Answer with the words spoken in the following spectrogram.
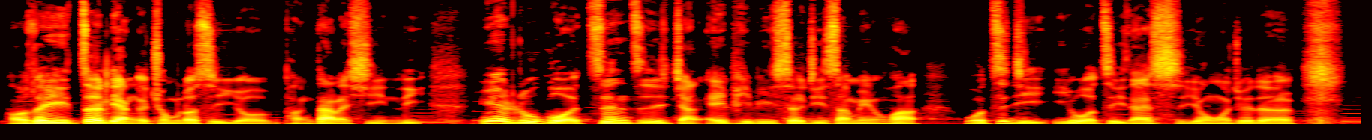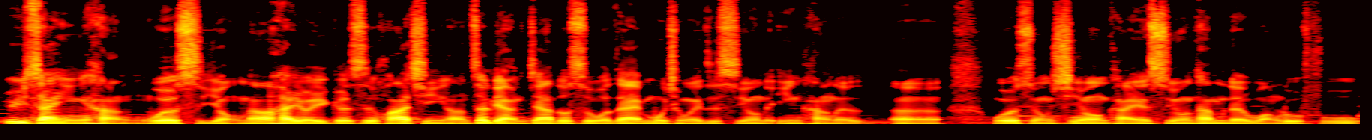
好，所以这两个全部都是有庞大的吸引力。因为如果真的只是讲 A P P 设计上面的话，我自己以我自己在使用，我觉得玉山银行我有使用，然后还有一个是花旗银行，这两家都是我在目前为止使用的银行的。呃，我有使用信用卡，也使用他们的网络服务，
